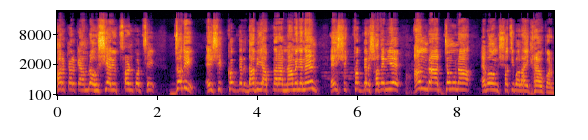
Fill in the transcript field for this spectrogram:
সরকারকে আমরা হুঁশিয়ারি উচ্চারণ করছি, যদি এই শিক্ষকদের দাবি আপনারা না মেনে নেন, এই শিক্ষকদের সাথে নিয়ে আমরা যমুনা এবং সচিবালয় ঘেরাও করব।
